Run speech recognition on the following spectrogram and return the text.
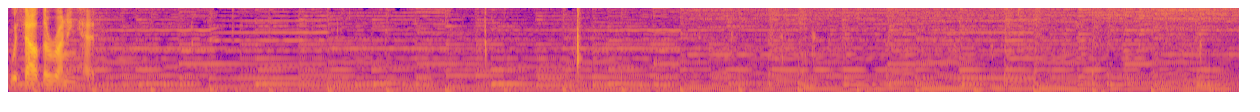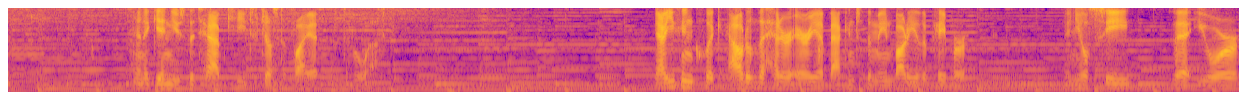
without the running head. And again, use the tab key to justify it to the left. Now you can click out of the header area back into the main body of the paper, and you'll see that your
